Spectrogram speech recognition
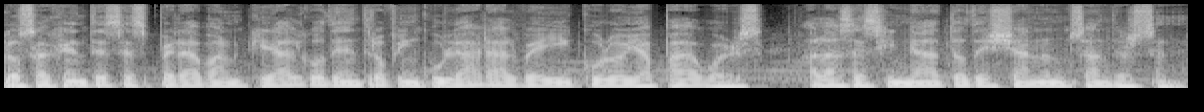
Los agentes esperaban que algo dentro vinculara al vehículo y a Powers al asesinato de Shannon Sanderson.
